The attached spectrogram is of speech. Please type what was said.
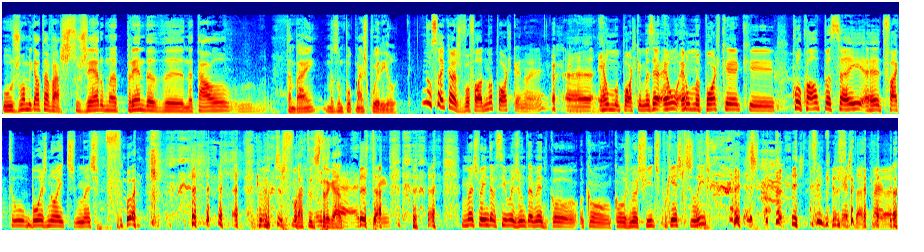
O João Miguel Tavares sugere uma prenda de Natal também, mas um pouco mais pueril. Não sei, Carlos, vou falar de uma porca, não é? Uh, é uma porca, mas é, é, um, é, uma porca que, com a qual passei, uh, de facto, boas noites, mas foi... mas foi... Está tudo estragado. Está. mas foi ainda por cima juntamente com, com, com os meus filhos, porque estes livros... isto fica... Está pior.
